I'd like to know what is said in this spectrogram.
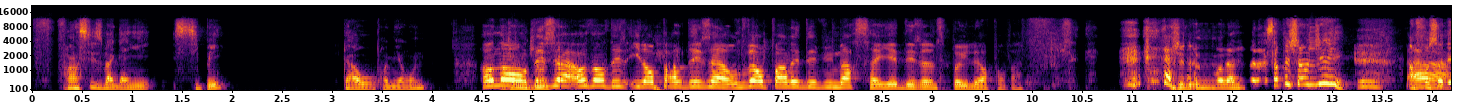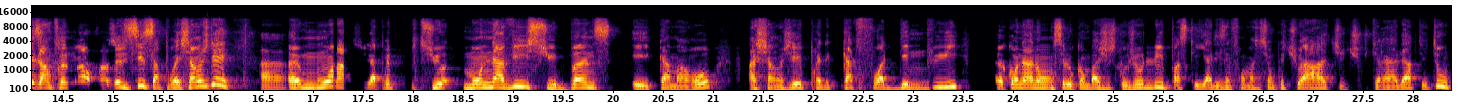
Francis va gagner 6P, KO au premier round. Oh non, John Jones. déjà, oh non, déjà, il en parle déjà. On devait en parler début mars, ça y est, déjà le spoiler pour pas. Je donne mon avis. Ça peut changer. En Ah. fonction des entraînements, en fonction du ça pourrait changer. Ah, Euh, moi, sur, la pré- sur mon avis sur Burns et Camaro a changé près de quatre fois depuis euh, qu'on a annoncé le combat jusqu'aujourd'hui parce qu'il y a des informations que tu as, tu, tu te réadaptes et tout.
